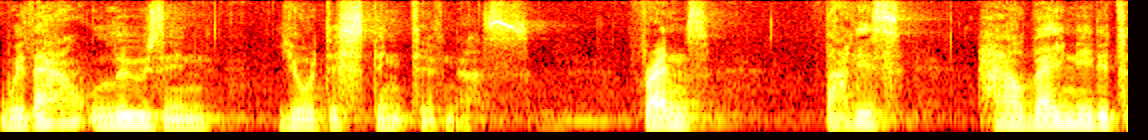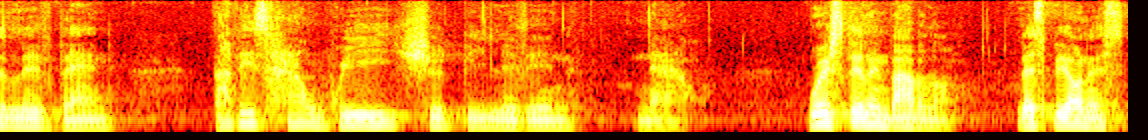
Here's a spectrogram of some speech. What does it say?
without losing your distinctiveness. Friends, that is how they needed to live then. That is how we should be living now. We're still in Babylon. Let's be honest,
